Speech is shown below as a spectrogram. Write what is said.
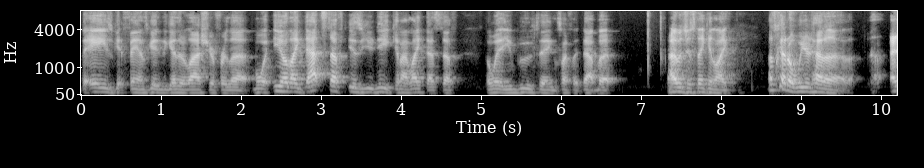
the A's get fans getting together last year for the boy, you know, like that stuff is unique, and I like that stuff. The way you boo things, stuff like that. But I was just thinking, like that's kind of weird how to. Uh,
